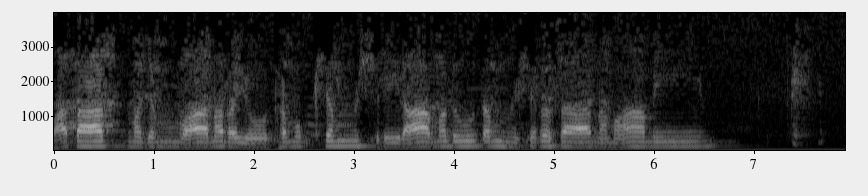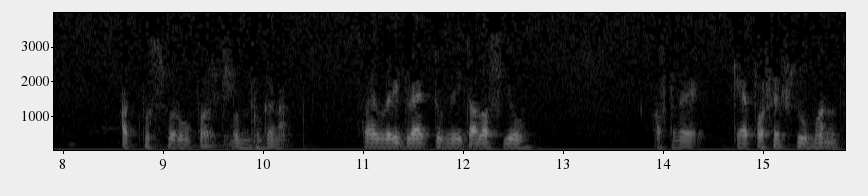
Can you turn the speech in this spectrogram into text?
वातात्मजम् वानरयूथमुख्यम् श्रीरामदूतम् शिरसा नमामि Atmaswarupa Bandhugana. So I am very glad to meet all of you after a gap of a few months.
